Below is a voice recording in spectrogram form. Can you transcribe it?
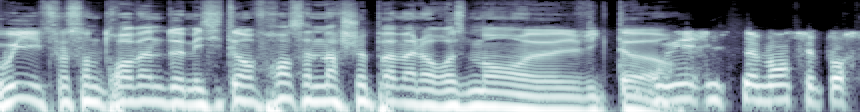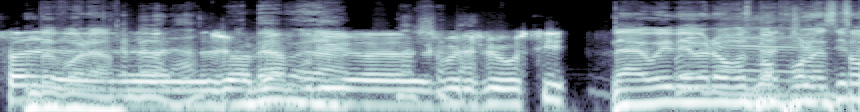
Oui, 6322. Mais si t'es en France, ça ne marche pas, malheureusement, euh, Victor. Oui, justement, c'est pour ça. Ben voilà. euh, J'aurais bien Ben voulu euh, jouer le jeu aussi. Ah oui, mais malheureusement pour l'instant.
